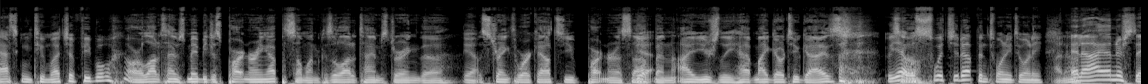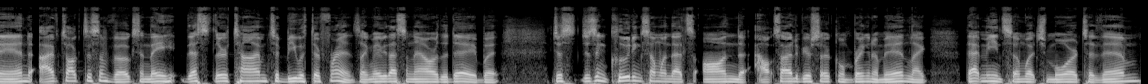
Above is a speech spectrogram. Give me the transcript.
asking too much of people? Or a lot of times, maybe just partnering up with someone because a lot of times during the, Yeah. the strength workouts, you partner us up, Yeah. and I usually have my go-to guys. Yeah, So- we'll switch it up in 2020. I know. And I understand. I've talked to some folks, and they that's their time to be with their friends. Like maybe that's an hour of the day, but just just including someone that's on the outside of your circle and bringing them in, like that means so much more to them.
